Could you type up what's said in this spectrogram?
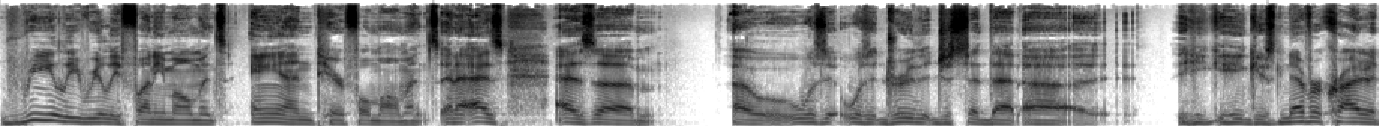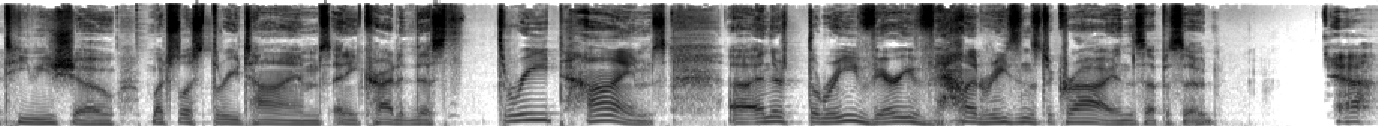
really, really funny moments and tearful moments. And as as um, uh, was it was it Drew that just said that uh, he he has never cried at a TV show, much less three times, and he cried at this three times. Uh, and there's three very valid reasons to cry in this episode. Yeah.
